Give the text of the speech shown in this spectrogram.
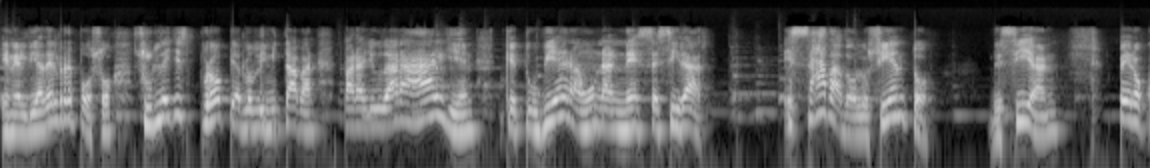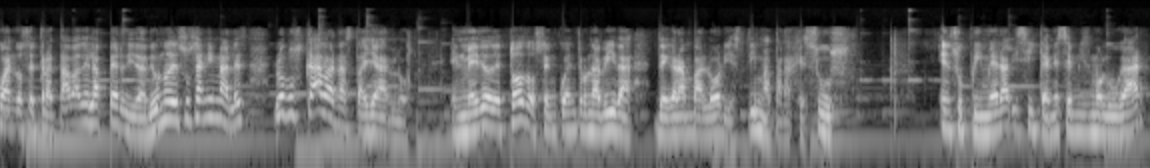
En el día del reposo, sus leyes propias los limitaban para ayudar a alguien que tuviera una necesidad. Es sábado, lo siento, decían, pero cuando se trataba de la pérdida de uno de sus animales, lo buscaban hasta hallarlo. En medio de todo se encuentra una vida de gran valor y estima para Jesús. En su primera visita en ese mismo lugar,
